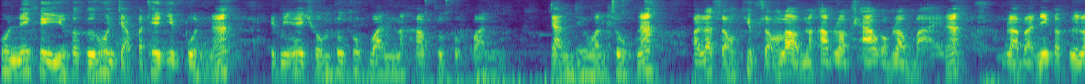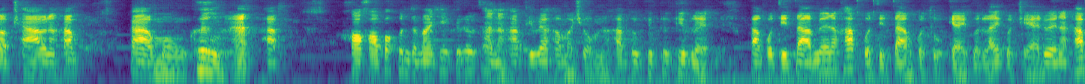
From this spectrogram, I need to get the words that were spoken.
หุ้นนี้คือก็คือหุ้นจากประเทศญี่ปุ่นนะจะมีให้ชมทุกๆวันนะครับ ทุกๆวันจันทร์ถึงวันศุกร์นะวันละสองคลิปสองรอบนะครับ รอบเช้ากับรอบบ่ายนะสำหรับอันนี้ก็คือรอบเช้านะครับ9โมงครึ่งนะครับขอขอบพระคุณสมาชิกทุกท่านนะครับ ที่แวะเข้ามาชมนะครับทุกคลิปทุกคลิปเลยฝากกดติดตามด้วยนะครับ กดติดตามกดถูกใจกดไลค์กดแชร์ด้วยนะครับ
